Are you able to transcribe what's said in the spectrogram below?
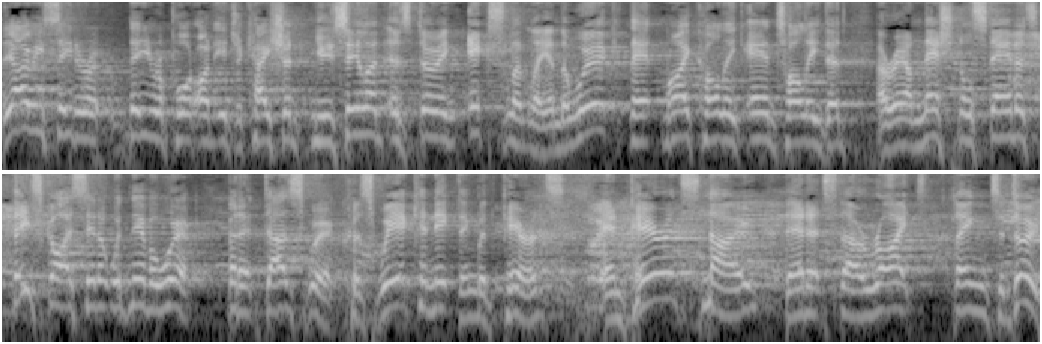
the OECD report on education, New Zealand is doing excellently. And the work that my colleague Anne Tolley did around national standards, these guys said it would never work but it does work because we're connecting with parents, and parents know that it's the right thing to do.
